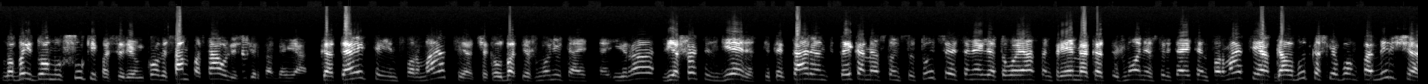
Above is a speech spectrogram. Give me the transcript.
labai įdomų šūkį pasirinko visam pasauliu skirtą beje, kad teisė į informaciją, čia kalba apie žmonių teisę, yra viešasis gėris. Kitaip tariant, tai, ką mes konstitucijoje seniai Lietuvoje esame prieėmę, kad žmonės turi teisę informaciją, galbūt kažkiek buvom pamiršę,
